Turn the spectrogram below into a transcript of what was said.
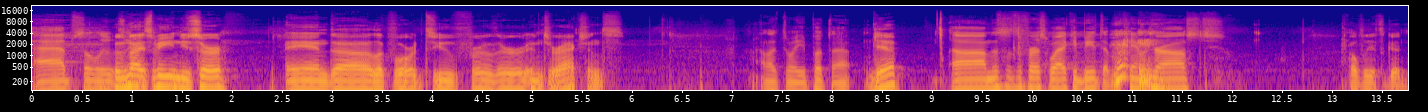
Absolutely. It was nice meeting you, sir. And uh, look forward to further interactions. I like the way you put that. Yeah. Um, this is the first wacky beat that we came across. Hopefully it's good.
